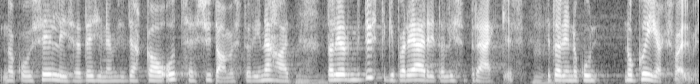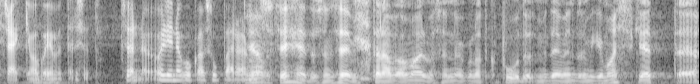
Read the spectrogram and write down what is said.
nagu sellised esinemised jah, ka otse südamest oli näha, et mm. tal ei olnud mitte ühtegi barjääri, ta lihtsalt rääkis mm. ja ta oli nagu no kõigeks valmis rääkima põhimõtteliselt see on, oli nagu ka super arvamus. jaa, vot see ehedus on see, mis tänapäeva maailmas on nagu natuke puudu, et me teeme endale mingi maski ette ja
